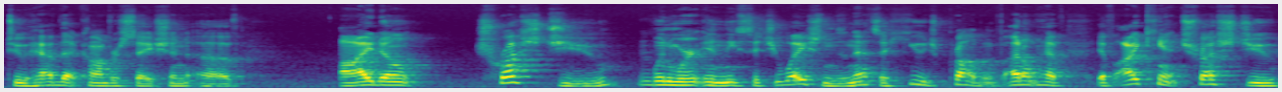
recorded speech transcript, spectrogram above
to have that conversation of I don't trust you mm-hmm. when we're in these situations, and that's a huge problem. If I don't have, if I can't trust you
